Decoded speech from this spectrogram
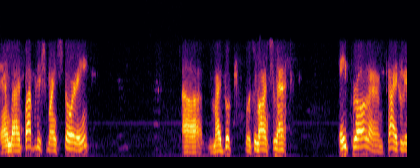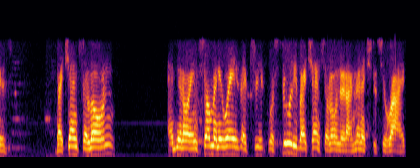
And I published my story. Uh, my book was launched last April, and title is By Chance Alone. And you know, in so many ways, it was truly by chance alone that I managed to survive.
